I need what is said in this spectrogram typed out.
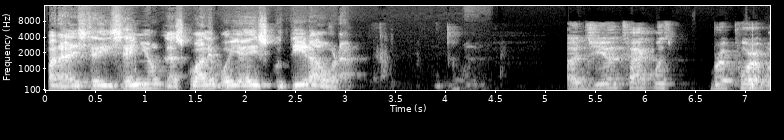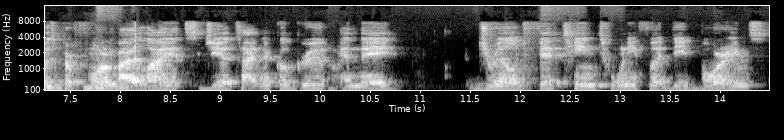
para este diseño, las cuales voy a discutir ahora. A geotech was report was performed by Alliance Geotechnical Group, and they drilled 15 20 foot deep borings.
